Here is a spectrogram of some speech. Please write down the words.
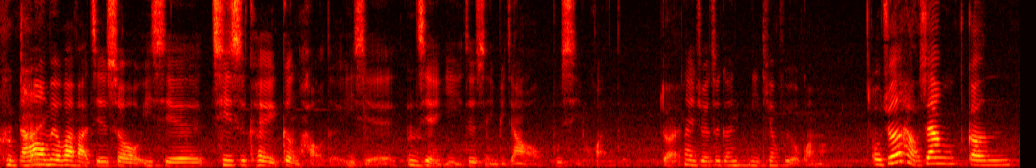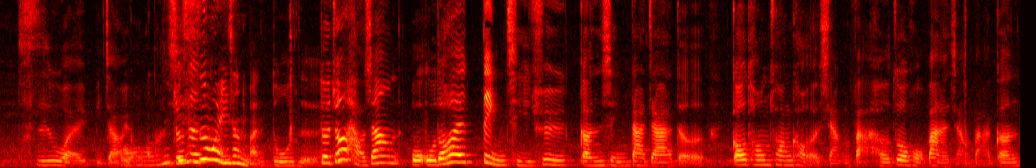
然后没有办法接受一些其实可以更好的一些建议，这是你比较不喜欢的。对，那你觉得这跟你天赋有关吗？我觉得好像跟。思维比较有关，就是思维影响你蛮多的。对，就好像我我都会定期去更新大家的沟通窗口的想法、合作伙伴的想法跟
